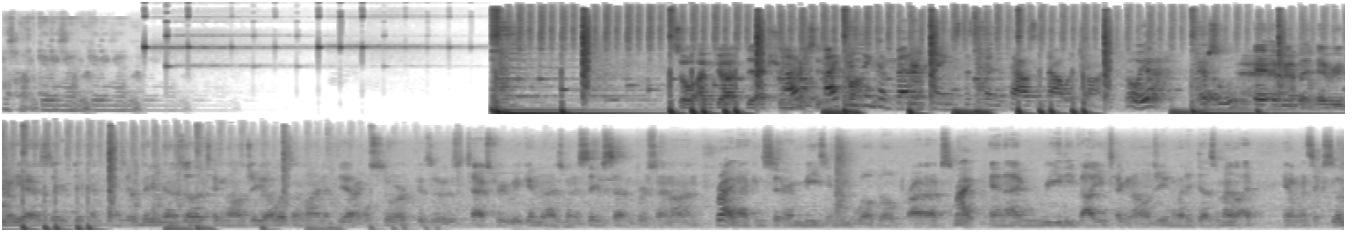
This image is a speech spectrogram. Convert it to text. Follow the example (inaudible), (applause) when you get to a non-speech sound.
Just not getting it, getting it. So I've got the extra money I, sitting I in my can pocket. think of better things to spend a thousand dollars on. Oh yeah, absolutely. E- Everybody, everybody has their different things. Everybody knows all the technology. I was in line at the Apple store because it was tax-free weekend and I was gonna save seven percent on Right. what I consider amazingly well-built products. Right. And I really value technology and what it does in my life. And one sec, so.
